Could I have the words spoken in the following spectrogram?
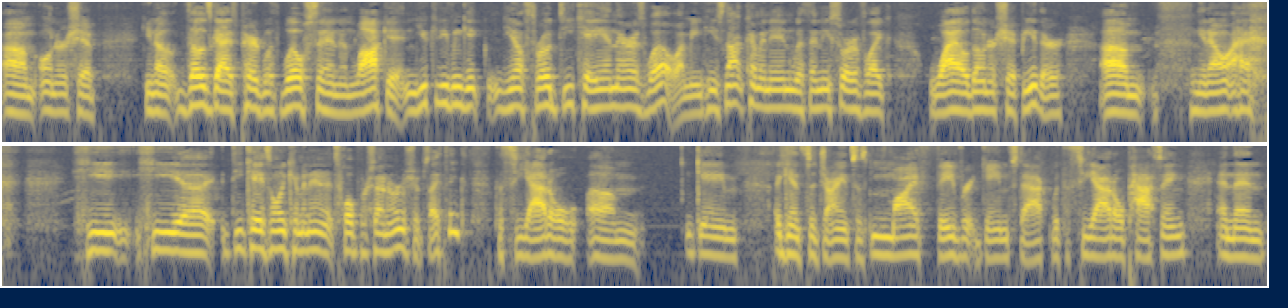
um, ownership. You know those guys paired with Wilson and Lockett, and you could even get you know throw DK in there as well. I mean he's not coming in with any sort of like wild ownership either. Um, you know, I he he uh, DK is only coming in at twelve percent ownerships. I think the Seattle um, game against the Giants is my favorite game stack with the Seattle passing and then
